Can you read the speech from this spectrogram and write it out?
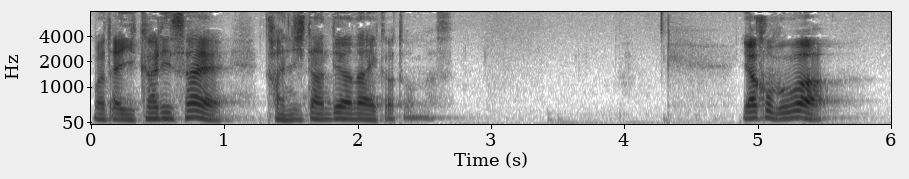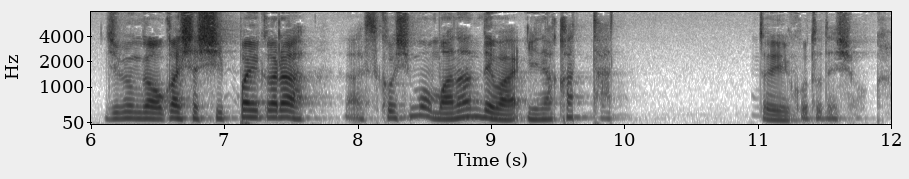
また怒りさえ感じたんではないかと思います。ヤコブは自分が犯した失敗から少しも学んではいなかったということでしょうか。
